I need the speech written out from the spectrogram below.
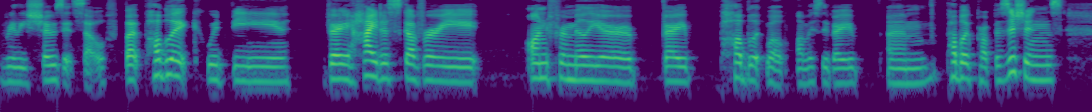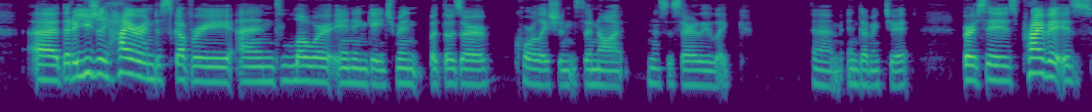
really shows itself. But public would be very high discovery, unfamiliar, very public, well, obviously very um, public propositions uh, that are usually higher in discovery and lower in engagement, but those are correlations. They're not necessarily like um, endemic to it. Versus private is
